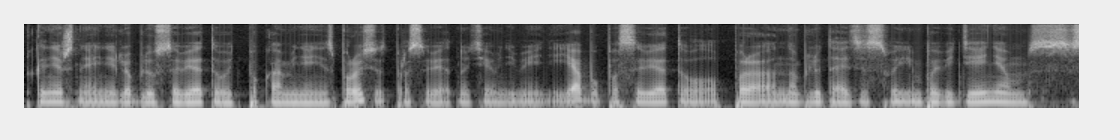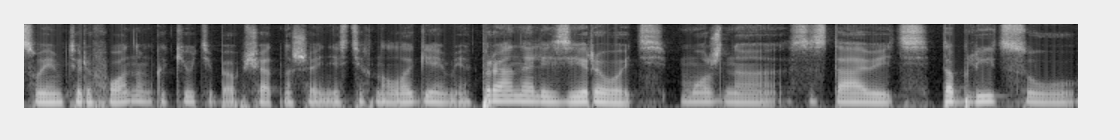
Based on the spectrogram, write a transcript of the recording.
конечно, я не люблю советовать, пока меня не спросят, просят про совет, но тем не менее, я бы посоветовала пронаблюдать за своим поведением, со своим телефоном, какие у тебя вообще отношения с технологиями, проанализировать, можно составить таблицу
